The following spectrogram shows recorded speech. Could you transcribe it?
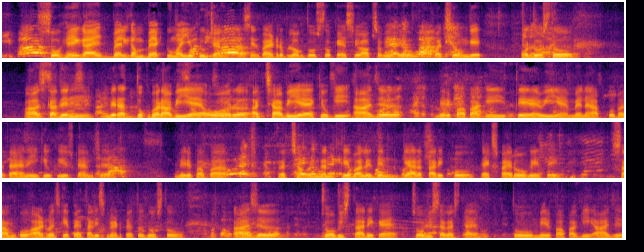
So hey guys welcome back to my YouTube channel Arshan fighter blog दोस्तों कैसे हो आप सभी? आई हो क्या आप अच्छे होंगे। और दोस्तों आज का दिन मेरा दुख भरा भी है और अच्छा भी है क्योंकि आज मेरे पापा की तेरहवीं है। मैंने आपको बताया नहीं क्योंकि इस टाइम से मेरे पापा रक्षाबंधन के वाले दिन 11 तारीख को एक्सपायर हो गए थे। शाम को आठ बज के पैंतालीस मिनट पर तो दोस्तों आज 24 तारीख है 24 अगस्त है। तो मेरे पापा की आज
